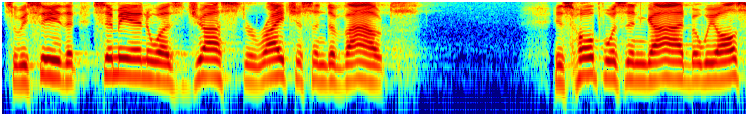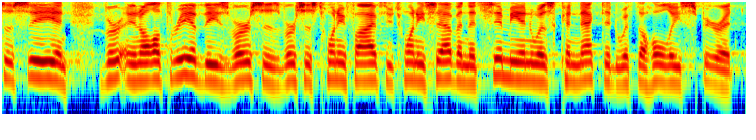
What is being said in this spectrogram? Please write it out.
So we see that Simeon was just or righteous and devout. His hope was in God, but we also see in, in all three of these verses, verses 25 through 27, that Simeon was connected with the Holy Spirit.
